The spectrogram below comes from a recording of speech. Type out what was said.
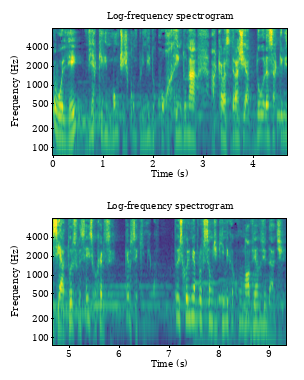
Eu olhei, vi aquele monte de comprimido correndo na aquelas drageadoras, aqueles reatores. Falei, é isso que eu quero ser. Quero ser químico. Então eu escolhi minha profissão de química com 9 anos de idade.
